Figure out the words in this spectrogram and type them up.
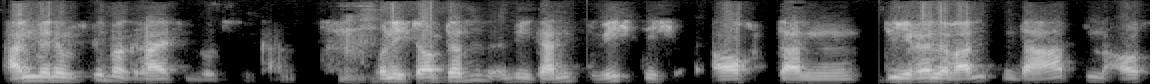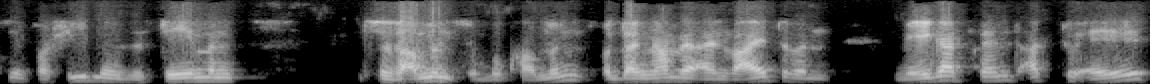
anwendungsübergreifend nutzen kann. Mhm. Und ich glaube, das ist irgendwie ganz wichtig, auch dann die relevanten Daten aus den verschiedenen Systemen zusammenzubekommen. Und dann haben wir einen weiteren Megatrend aktuell,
